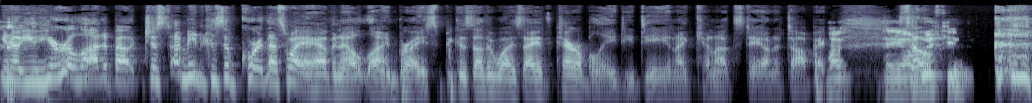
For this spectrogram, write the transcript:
you know, you hear a lot about just I mean, because of course that's why I have an outline, Bryce, because otherwise I have terrible ADD and I cannot stay on a topic. Hey, I'm so, with you.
